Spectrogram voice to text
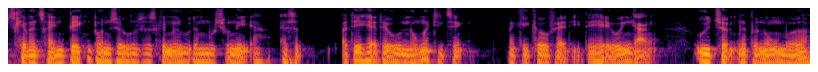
skal man træne bækkenbundsøvelser, skal man ud og motionere? Altså, og det her, det er jo nogle af de ting, man kan gå fat i. Det her er jo ikke engang udtømmende på nogen måder.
